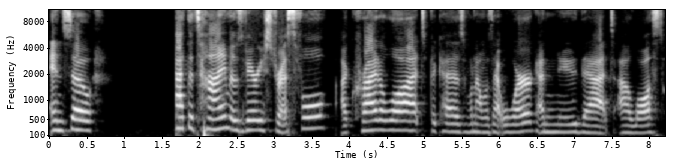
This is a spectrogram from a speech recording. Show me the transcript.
And so at the time, it was very stressful. I cried a lot because when I was at work, I knew that I lost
